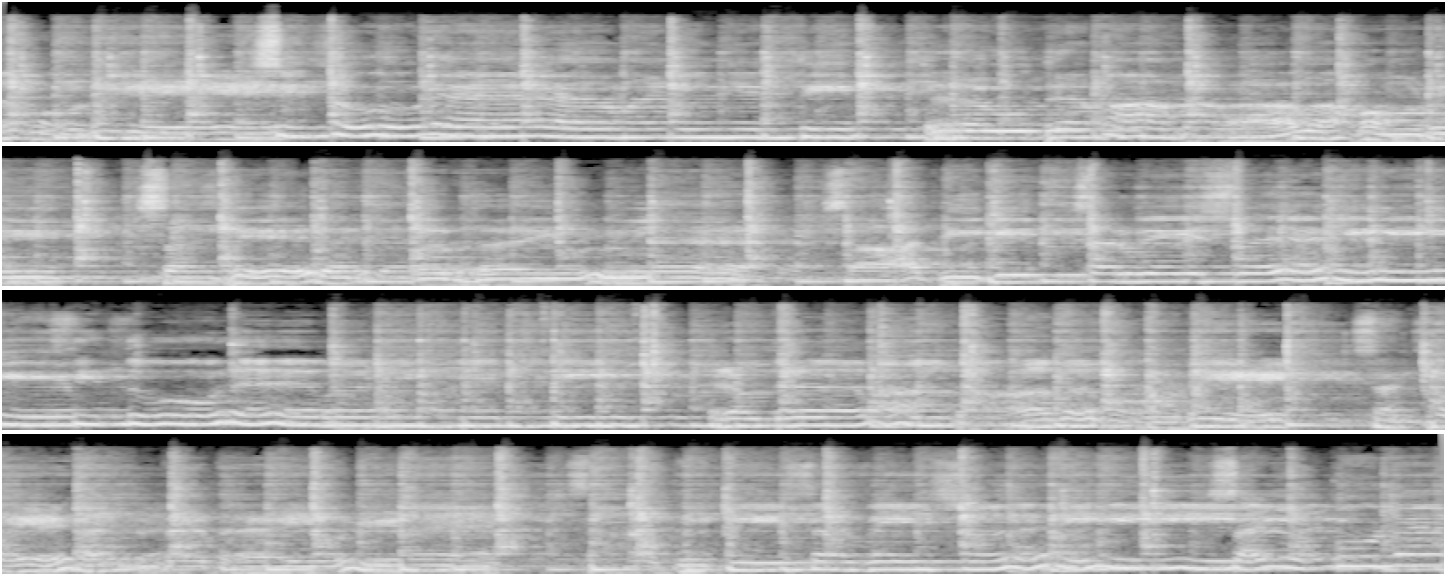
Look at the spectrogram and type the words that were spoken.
രൗദ്രമാഭാവമോടെ സിന്ദൂരമണിഞ്ഞെത്തി രൗദ്രമാഭാവമോടി സങ്കേതൻ പ്രഭയുള്ള സാധികി സർവേശ്വരി. സിന്ദൂരമണിഞ്ഞെത്തി രൗദ്രമാഭാവമോടെ സങ്കേതയുള്ള സാധികി സർവേശ്വരി. സൽകുലനദേ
